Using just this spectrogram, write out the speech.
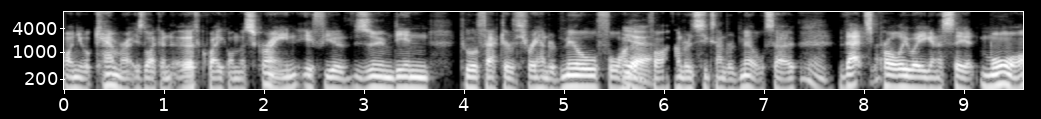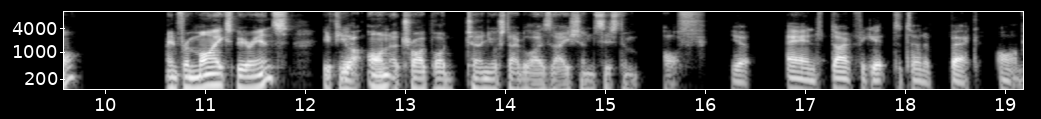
on your camera is like an earthquake on the screen if you've zoomed in to a factor of 300 mil, 400, Yeah. 500, 600 mil. So Hmm. that's probably where you're going to see it more. And from my experience, if you Yeah. are on a tripod, turn your stabilization system off. Yeah. And don't forget to turn it back on.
